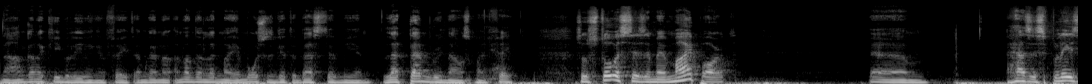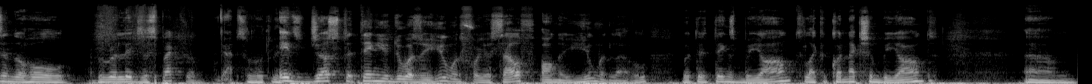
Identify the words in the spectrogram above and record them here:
now I'm gonna keep believing in faith. I'm gonna I'm not gonna let my emotions get the best of me and let them renounce my faith. So Stoicism, in my part, um, has its place in the whole religious spectrum. Absolutely. It's just a thing you do as a human for yourself on a human level, but the things beyond, like a connection beyond, um,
